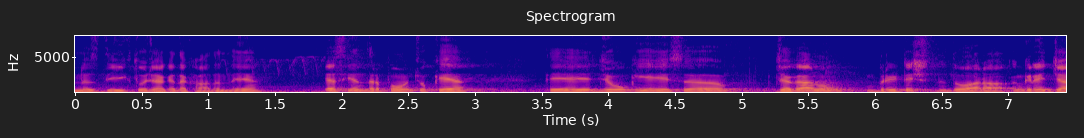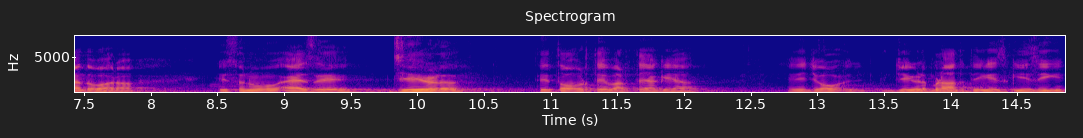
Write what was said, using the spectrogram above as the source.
ਨਜ਼ਦੀਕ ਤੋਂ ਜਾ ਕੇ ਦਿਖਾ ਦਿੰਦੇ ਆ ਤੇ ਅਸੀਂ ਅੰਦਰ ਪਹੁੰਚ ਚੁੱਕੇ ਆ ਤੇ ਜੋ ਕਿ ਇਸ ਜਗ੍ਹਾ ਨੂੰ ਬ੍ਰਿਟਿਸ਼ ਦੁਆਰਾ, ਅੰਗਰੇਜ਼ਾਂ ਦੁਆਰਾ ਇਸ ਨੂੰ ਐਜ਼ ਏ ਜੇਲ੍ਹ ਦੇ ਤੌਰ ਤੇ ਵਰਤਿਆ ਗਿਆ। ਇਹ ਜੋ ਜੇਲ੍ਹ ਬਣਾ ਦਿੱਤੀ ਗਈ ਗਈ ਸੀ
